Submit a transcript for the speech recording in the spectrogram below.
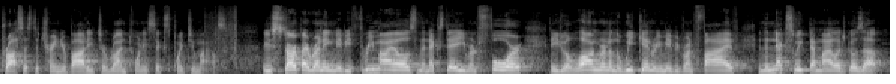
process to train your body to run 26.2 miles. You start by running maybe three miles, and the next day you run four, and you do a long run on the weekend where you maybe run five, and the next week that mileage goes up.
